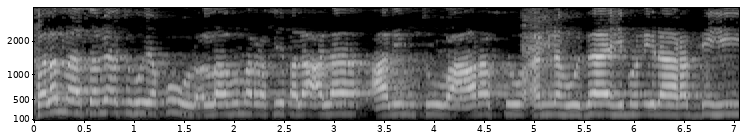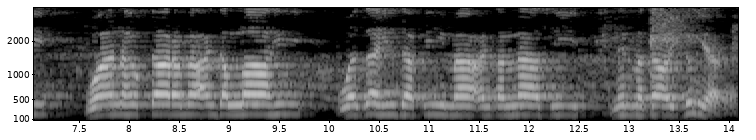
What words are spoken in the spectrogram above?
فلما سمعته يقول اللهم الرفيق الأعلى علمت وعرفت أنه ذاهب إلى ربه وأنه اختار ما عند الله وزهد فيما عند الناس من متاع الدنيا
